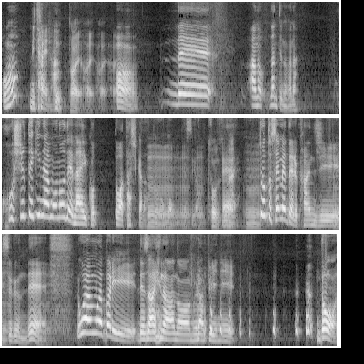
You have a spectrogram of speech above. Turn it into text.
ん？みたいな。うん。はいはいはいはうん、であのなんていうのかな。保守的なものでないことは確かだい。と思うんですよ。うんそうですね。うん。ちょっと攻めてる感じするんで、これはもうやっぱりデザイナーの村 P にどうっ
